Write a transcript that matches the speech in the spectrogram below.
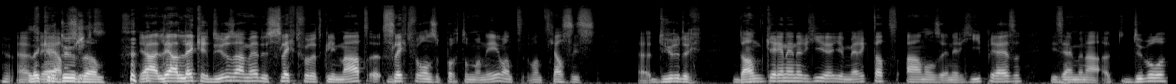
Ja, uh, lekker duurzaam. Ja, ja, lekker duurzaam. Hè, dus slecht voor het klimaat, slecht voor onze portemonnee, want, want gas is duurder dan kernenergie. Je merkt dat aan onze energieprijzen. Die zijn bijna het dubbele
